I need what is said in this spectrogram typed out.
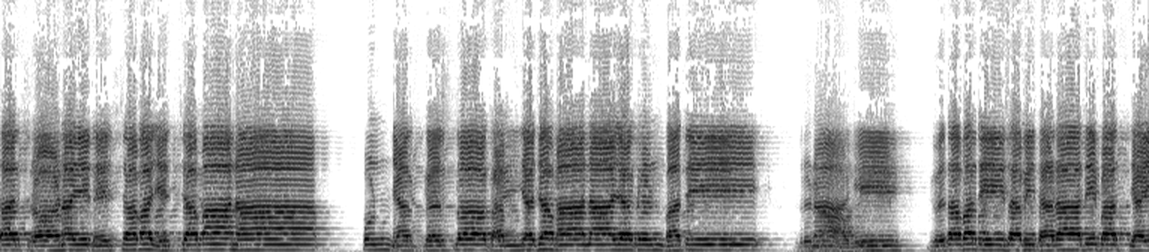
तत्रोणयिनिश्चवयुज्यमाना पुण्यग्रश्लोकम् यजमानाय कृण्वती गृणाहि घृतवती सवितराधिपत्यै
